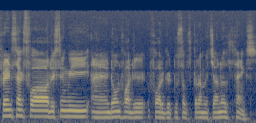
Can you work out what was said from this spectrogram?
friends thanks for listening me and don't forget to subscribe my channel. Thanks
